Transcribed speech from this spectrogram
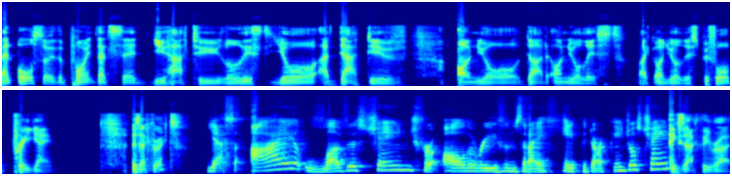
and also the point that said you have to list your adaptive on your data on your list, like on your list before pre-game. Is that correct? Yes. I love this change for all the reasons that I hate the Dark Angels change. Exactly right.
